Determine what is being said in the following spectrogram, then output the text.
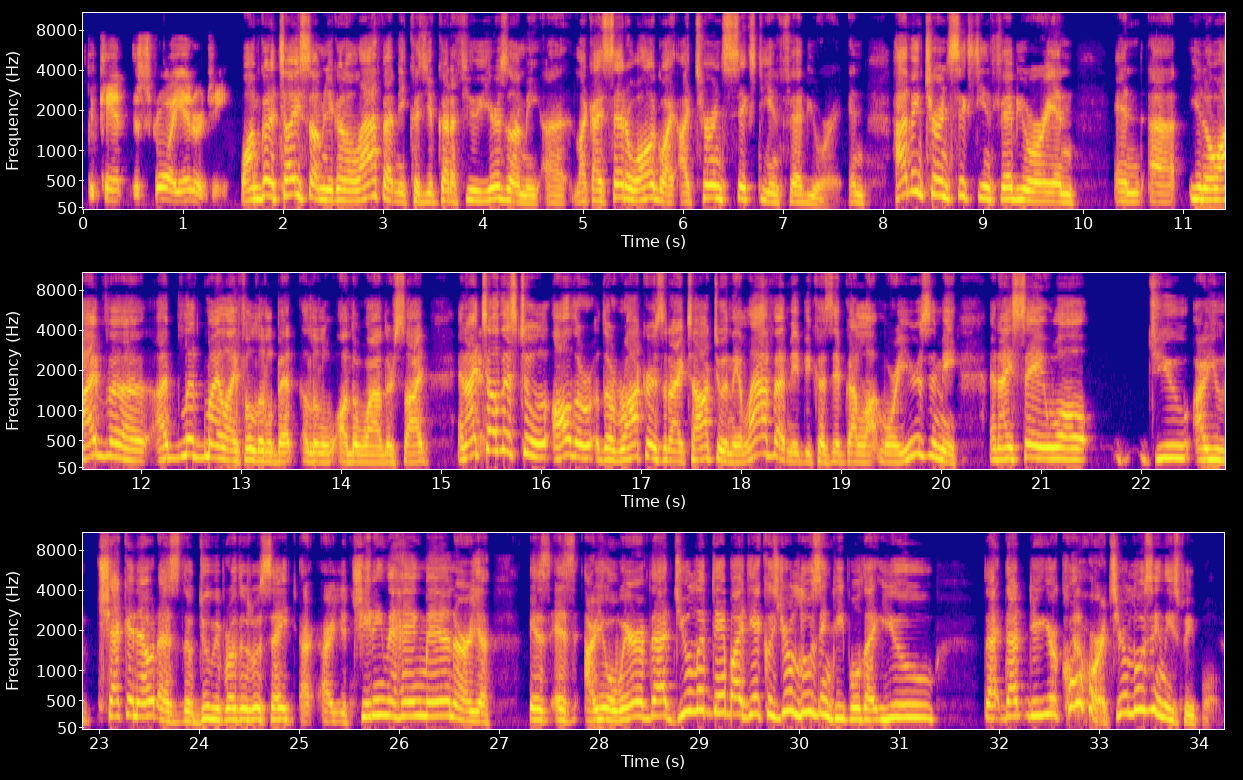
You can't destroy energy. Well, I'm going to tell you something. You're going to laugh at me because you've got a few years on me. Uh, like I said a while ago, I, I turned 60 in February, and having turned 60 in February and and uh, you know I've uh, I've lived my life a little bit a little on the wilder side, and I tell this to all the the rockers that I talk to, and they laugh at me because they've got a lot more years than me, and I say, well, do you are you checking out as the Doobie Brothers would say? Are, are you cheating the hangman? Are you is is are you aware of that? Do you live day by day because you're losing people that you that that your cohorts? You're losing these people.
